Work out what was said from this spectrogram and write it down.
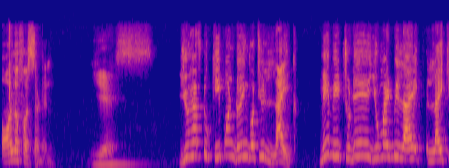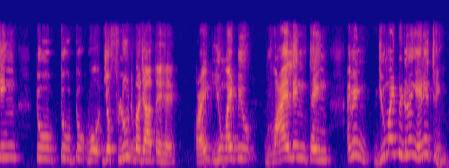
all of a sudden. yes you have to keep on doing what you like. Maybe today you might be like liking to to to wo, flute bajate hai all right you might be violin thing. I mean you might be doing anything.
